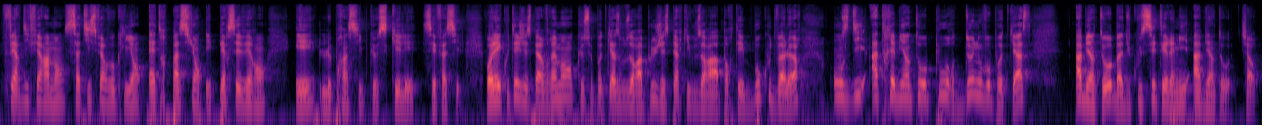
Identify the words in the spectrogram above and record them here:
faire différemment, satisfaire vos clients, être patient et persévérant et le principe que scaler, c'est facile. Voilà, écoutez, j'espère vraiment que ce podcast vous aura plu. J'espère qu'il vous aura apporté beaucoup de valeur. On se dit à très bientôt pour de nouveaux podcasts. À bientôt. Bah, du coup, c'était Rémi. À bientôt. Ciao.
